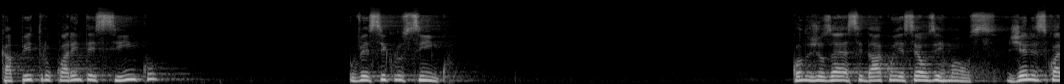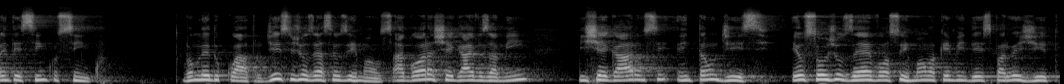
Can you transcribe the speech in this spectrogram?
capítulo 45, o versículo 5. Quando José se dá a conhecer aos irmãos. Gênesis 45, 5. Vamos ler do 4. Disse José a seus irmãos: Agora chegai-vos a mim. E chegaram-se, então disse: Eu sou José, vosso irmão, a quem vendeste para o Egito.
